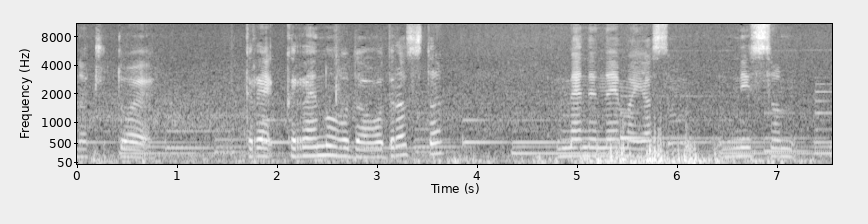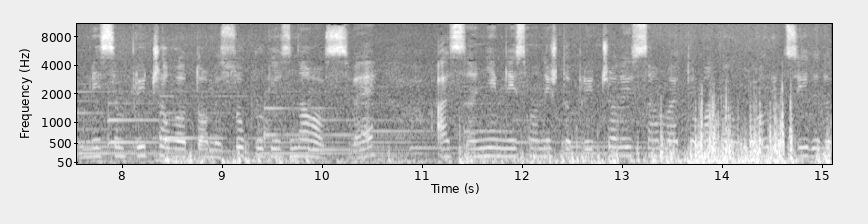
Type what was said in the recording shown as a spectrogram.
znači to je kre, krenulo da odrasta, mene nema, ja sam, nisam, nisam pričala o tome, suprug je znao sve, a sa njim nismo ništa pričali, samo je to mama u bolnici, ide da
